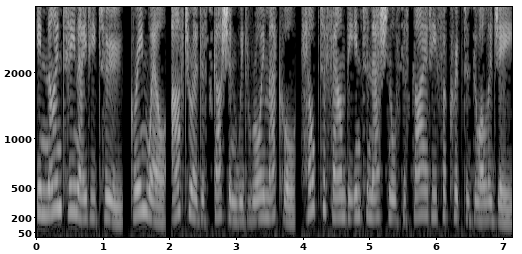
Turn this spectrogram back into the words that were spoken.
In 1982, Greenwell, after a discussion with Roy Mackal, helped to found the International Society for Cryptozoology.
